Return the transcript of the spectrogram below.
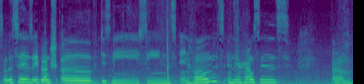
So this is a bunch of Disney scenes in homes, in their houses. Um,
